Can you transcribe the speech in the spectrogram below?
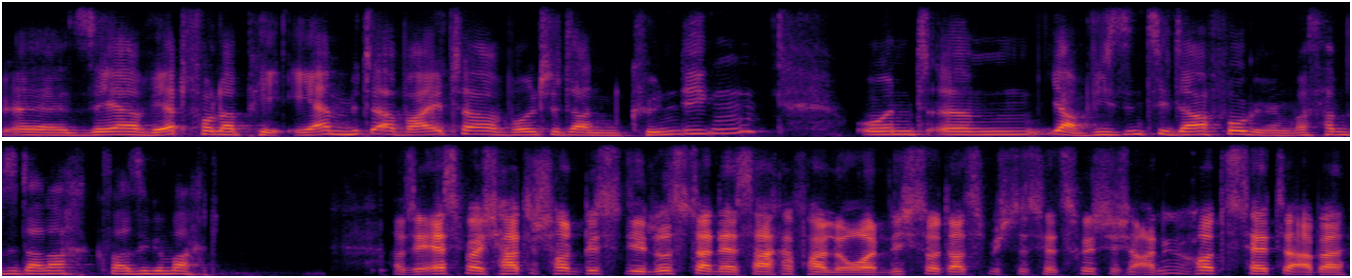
äh, sehr wertvoller PR-Mitarbeiter wollte dann kündigen. Und ähm, ja, wie sind Sie da vorgegangen? Was haben Sie danach quasi gemacht? Also erstmal, ich hatte schon ein bisschen die Lust an der Sache verloren. Nicht so, dass mich das jetzt richtig angekotzt hätte, aber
